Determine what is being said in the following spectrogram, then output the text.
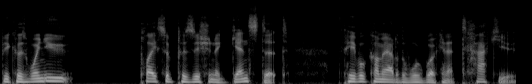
because when you place a position against it, people come out of the woodwork and attack you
